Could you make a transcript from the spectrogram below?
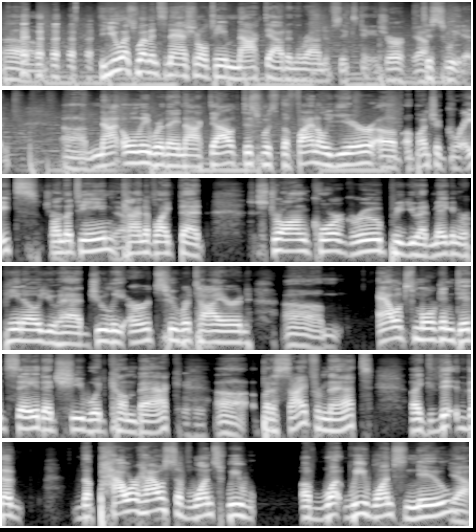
Um, the U.S. women's national team knocked out in the round of 16 Sure. Yeah. to Sweden. Um, not only were they knocked out, this was the final year of a bunch of greats Sure. on the team, Yeah. kind of like that strong core group. You had Megan Rapinoe, you had Julie Ertz, who retired. Um, Alex Morgan did say that she would come back, Mhm. uh, but aside from that, like the the the powerhouse of once we of what we once knew Yeah.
